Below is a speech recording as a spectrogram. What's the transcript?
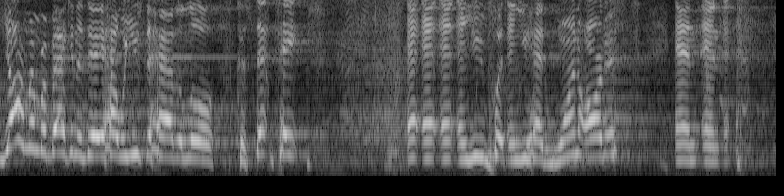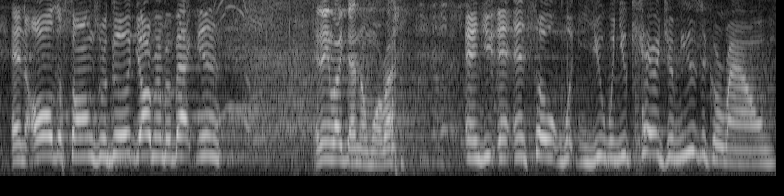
y'all remember back in the day how we used to have the little cassette tapes, and, and, and you put and you had one artist, and and and all the songs were good. Y'all remember back then? It ain't like that no more, right? And you and, and so you when you carried your music around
